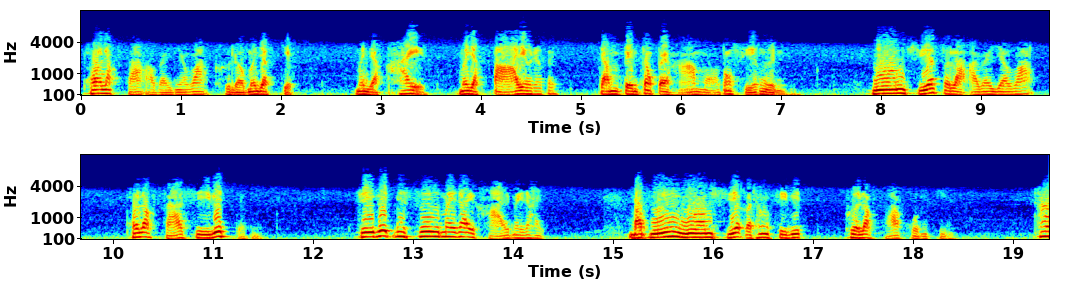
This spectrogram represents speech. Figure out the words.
เพราะรักษาเอาไว้เนี่ยว่า คือเราไม่อยากเจ็บ ไม่อยากไข้ไม่อยากตายอะไรไปจำเป็นต้องไปหาหมอต้องเสียเงินยอมเสียสละอวัยวะ เพราะรักษาชีวิตชีวิตนี่ซื้อไม่ได้ขายไม่ได้ บัดนี้ยอมเสียกับทั้งชีวิตเพื่อรักษาความจริง ถ้า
